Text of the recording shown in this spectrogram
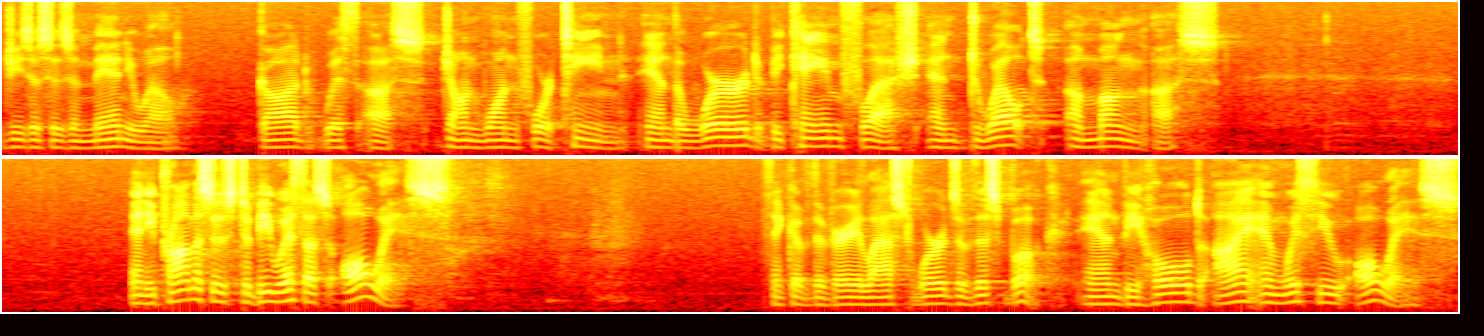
Jesus is Emmanuel, God with us. John 1:14, and the word became flesh and dwelt among us. And he promises to be with us always. Think of the very last words of this book. And behold, I am with you always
